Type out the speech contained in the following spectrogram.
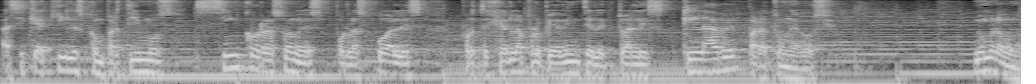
Así que aquí les compartimos 5 razones por las cuales proteger la propiedad intelectual es clave para tu negocio. Número 1.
